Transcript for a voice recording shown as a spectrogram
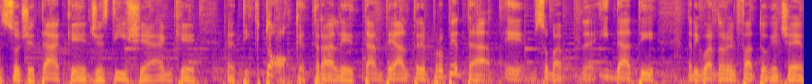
società che gestisce gestisce anche eh, TikTok tra le tante altre proprietà e insomma eh, i dati riguardano il fatto che c'è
